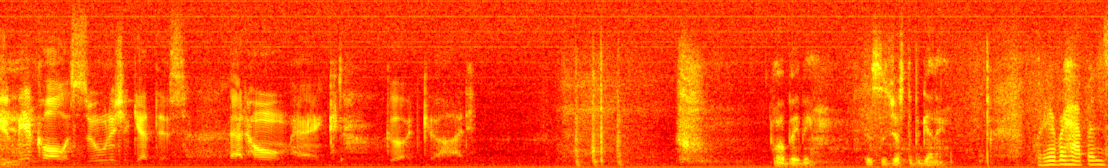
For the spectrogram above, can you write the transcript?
Give me a call as soon as you get this. At home, Hank. Good God. Well, baby, this is just the beginning. Whatever happens,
